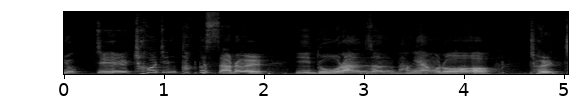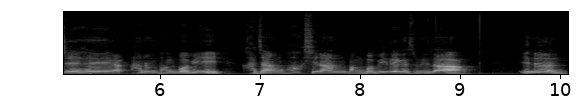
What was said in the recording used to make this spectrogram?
육질 처진 턱 끝살을 이 노란선 방향으로 절제해 하는 방법이 가장 확실한 방법이 되겠습니다. 이는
